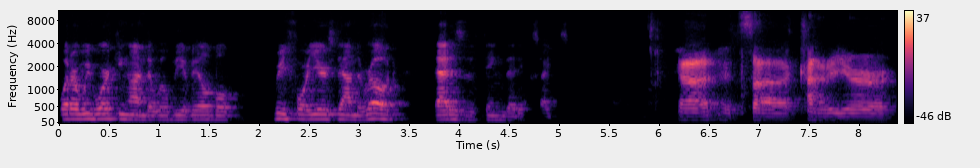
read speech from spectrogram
what are we working on that will be available three, four years down the road, that is the thing that excites me. Yeah, it's uh, kind of your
